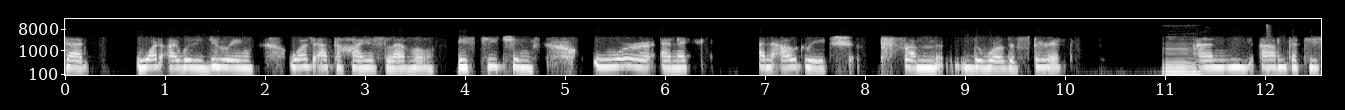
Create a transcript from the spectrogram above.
that what I was doing was at the highest level. These teachings were an, an outreach from the world of spirit. Mm. And um, that these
